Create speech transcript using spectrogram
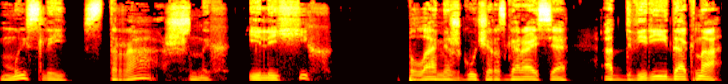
мыслей страшных и лихих. Пламя жгуче разгорайся от двери до окна.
